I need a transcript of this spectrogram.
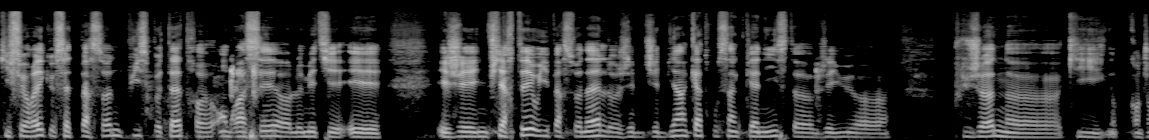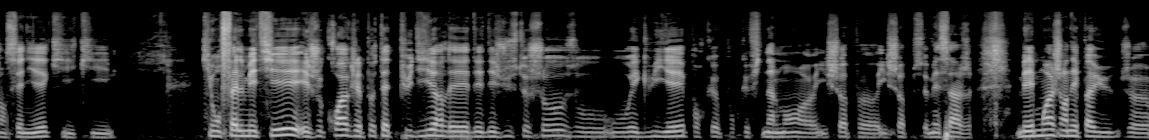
qui feraient que cette personne puisse peut-être euh, embrasser euh, le métier et, et j'ai une fierté oui personnelle j'ai bien quatre ou cinq pianistes euh, que j'ai eu euh, plus jeunes qui, quand j'enseignais, qui, qui, qui ont fait le métier et je crois que j'ai peut-être pu dire les, des, des, justes choses ou, ou, aiguiller pour que pour que finalement euh, ils chopent euh, ils chopent ce message. Mais moi j'en ai pas eu. Je,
